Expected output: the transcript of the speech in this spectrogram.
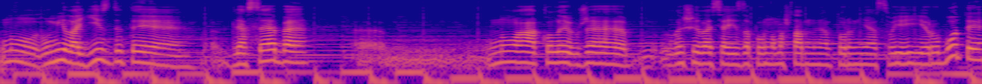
Ну, вміла їздити для себе. Ем, Ну а коли вже лишилася із-за повномасштабного вторгнення своєї роботи,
